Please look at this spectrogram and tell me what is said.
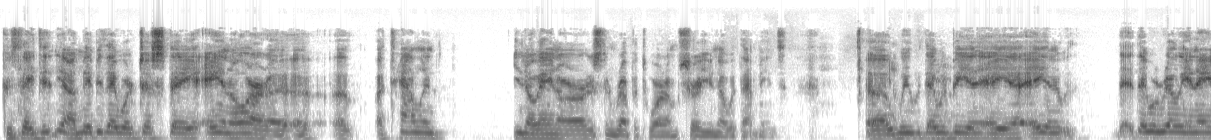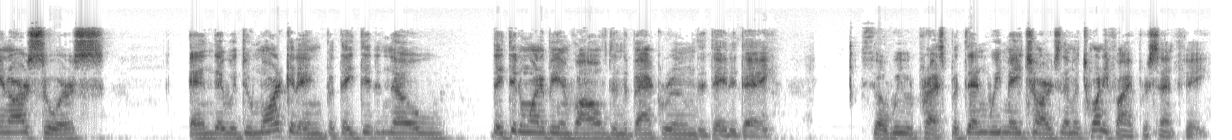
because they didn't. yeah, maybe they were just a A&R, a, a, a talent, you know, A&R artist and repertoire. I'm sure you know what that means. Uh, we they would be a, a, a, they were really an A&R source, and they would do marketing, but they didn't know they didn't want to be involved in the back room, the day to day. So we would press, but then we may charge them a 25% fee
